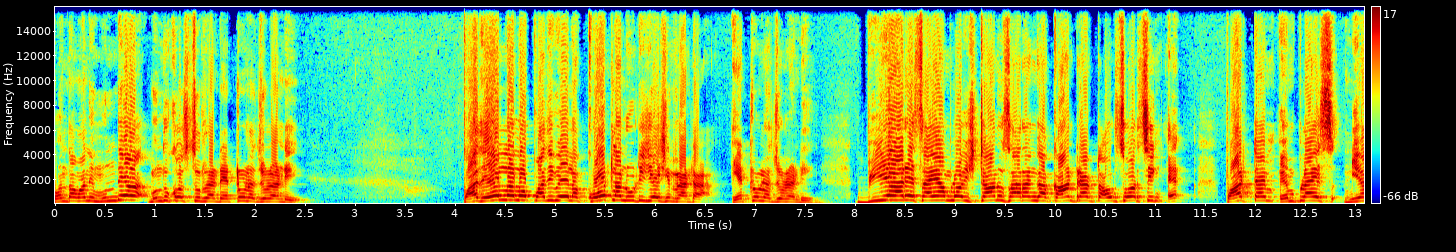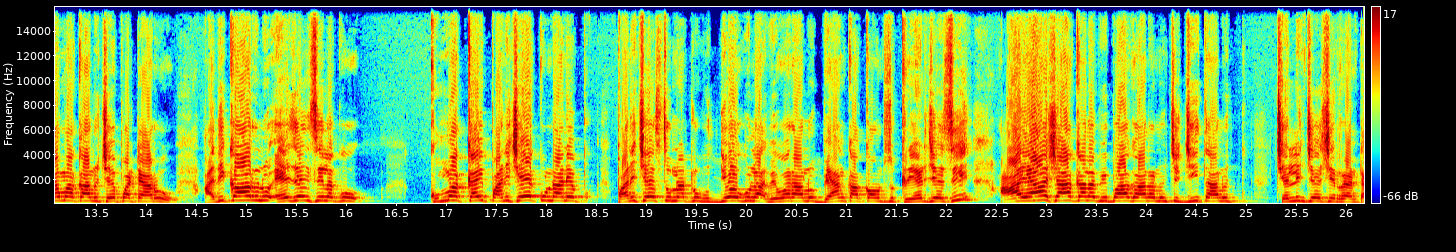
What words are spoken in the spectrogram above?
కొంతమంది ముందే ముందుకొస్తున్నారంట. ఎట్లున్నా చూడండి. పదేళ్ళలో పదివేల కోట్ల లూటీ చేసిండ్రట ఎట్లున్నా చూడండి. బీఆర్ఎస్ హయాంలో ఇష్టానుసారంగా contract outsourcing part time employees నియామకాలు చేపట్టారు. అధికారులు ఏజెన్సీలకు కుమ్మక్కై పని చేయకుండానే పని చేస్తున్నట్లు ఉద్యోగుల వివరాలు బ్యాంక్ అకౌంట్స్ క్రియేట్ చేసి ఆయా శాఖల విభాగాల నుంచి జీతాలు చెల్లించేసిర్రంట.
